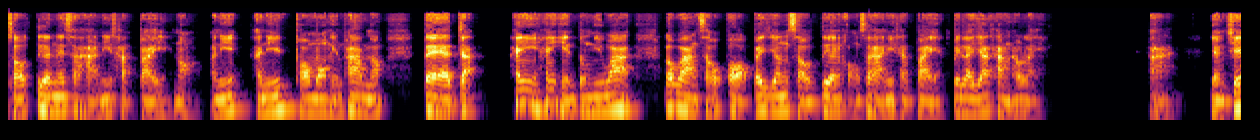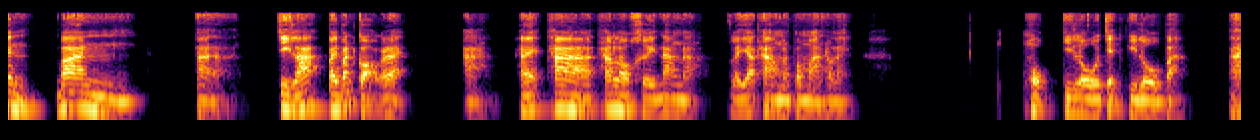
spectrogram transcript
เสาเตือนในสถานีถัดไปเนาะอันนี้อันนี้พอมองเห็นภาพเนาะแต่จะ ให้ให้เห็นตรงนี้ว่า ระหว่างเสาออกไปยังเสาเตือนของสถานีถัดไป เป็นระยะทางเท่าไหร่ อ่า อย่างเช่น บ้าน อ่าจิระไปบ้านเกาะก็ได้ อ่าให้ถ้าถ้าเราเคยนั่งนะระยะทางมันประมาณเท่าไหร่หกกิโลเจ็ดกิโลป่ะ อ่า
